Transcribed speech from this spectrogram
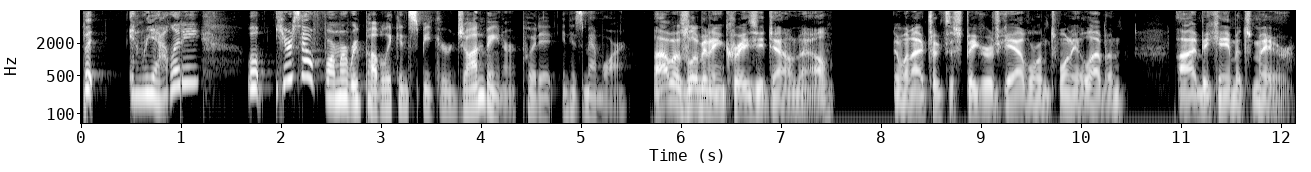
But in reality, well, here's how former Republican Speaker John Boehner put it in his memoir. I was living in Crazy Town now, and when I took the Speaker's gavel in 2011, I became its mayor.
